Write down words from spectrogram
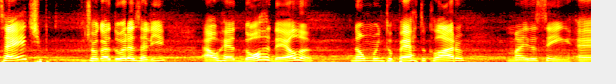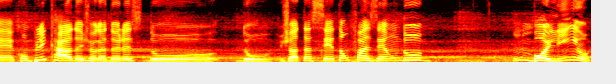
sete jogadoras ali ao redor dela, não muito perto, claro, mas assim, é complicado. As jogadoras do, do JC estão fazendo um bolinho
